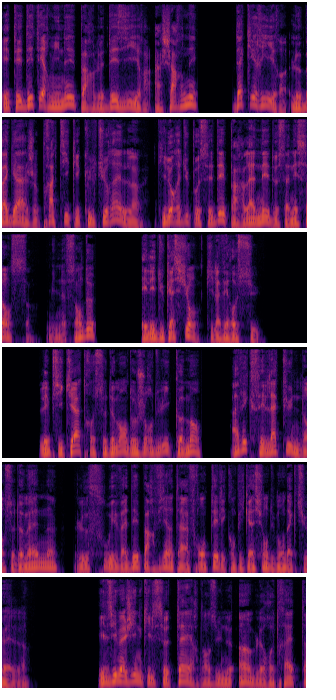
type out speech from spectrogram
était déterminé par le désir acharné d'acquérir le bagage pratique et culturel qu'il aurait dû posséder par l'année de sa naissance, 1902, et l'éducation qu'il avait reçue. Les psychiatres se demandent aujourd'hui comment, avec ses lacunes dans ce domaine, le fou évadé parvient à affronter les complications du monde actuel. Ils imaginent qu'il se terre dans une humble retraite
